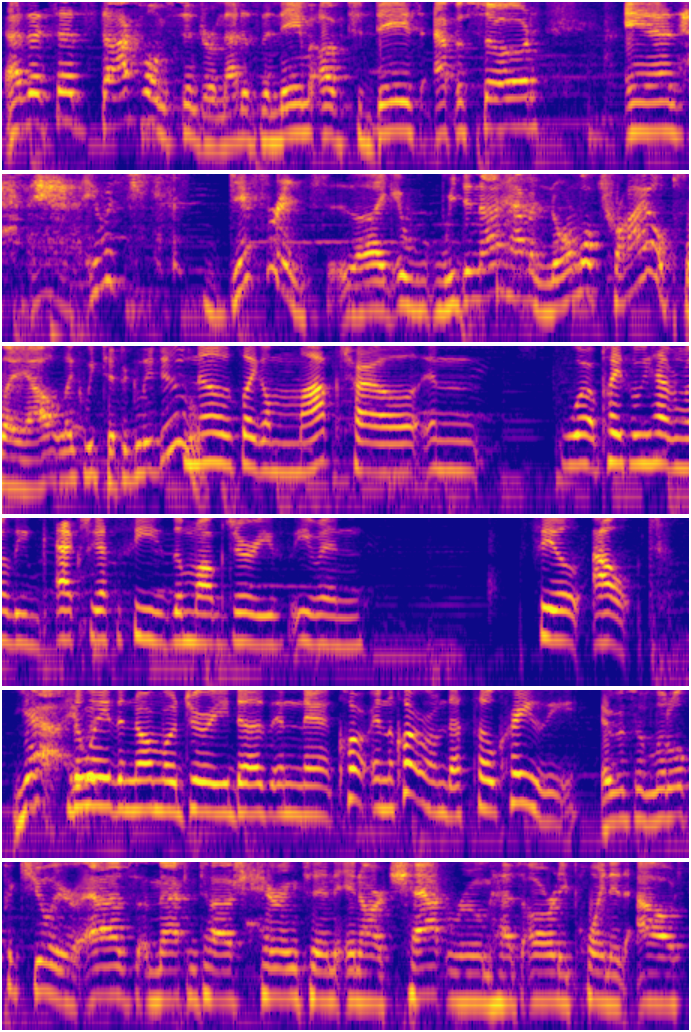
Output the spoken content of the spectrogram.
As I said, Stockholm Syndrome, that is the name of today's episode. And man, it was just, it was different. Like, it, we did not have a normal trial play out like we typically do. No, it's like a mock trial in a place where we haven't really actually got to see the mock juries even feel out Yeah. the it wa- way the normal jury does in the court in the courtroom. That's so crazy. It was a little peculiar, as Macintosh Harrington in our chat room has already pointed out.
